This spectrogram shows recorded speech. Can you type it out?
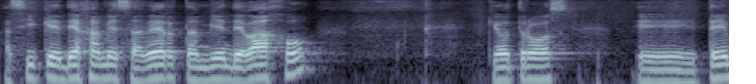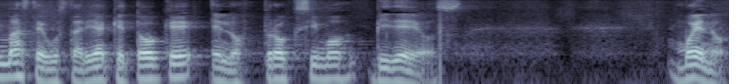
Así que déjame saber también debajo qué otros eh, temas te gustaría que toque en los próximos videos. Bueno,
